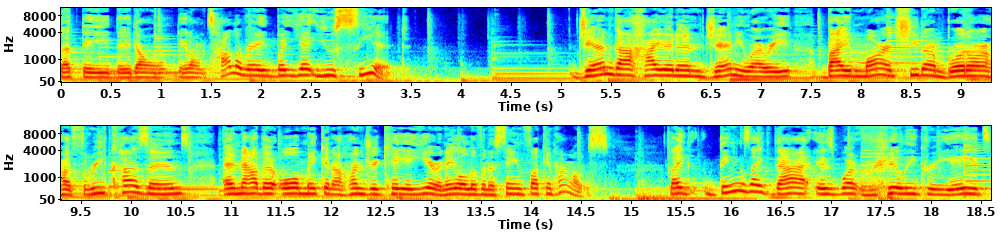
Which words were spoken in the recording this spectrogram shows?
that they they don't they don't tolerate, but yet you see it. Jan got hired in January. By March, she done brought on her three cousins and now they're all making 100k a year and they all live in the same fucking house like things like that is what really creates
